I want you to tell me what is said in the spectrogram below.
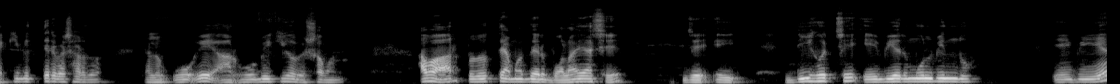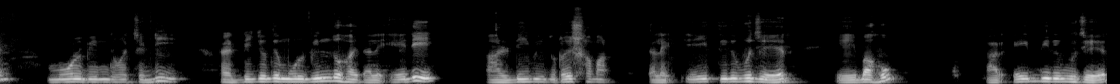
একই বৃত্তের ব্যাসার্ধ। তাহলে ও এ আর ও বি কী হবে? সমান। আবার প্রদত্তে আমাদের বলাই আছে যে এই ডি হচ্ছে এ বি এর মূল বিন্দু। এ বি এর মূল বিন্দু হচ্ছে ডি তাহলে ডি যদি মূল বিন্দু হয়, তাহলে এডি আর ডিবি দুটোই সমান। তাহলে এই ত্রিভুজের এই বাহু আর এই ত্রিভুজের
